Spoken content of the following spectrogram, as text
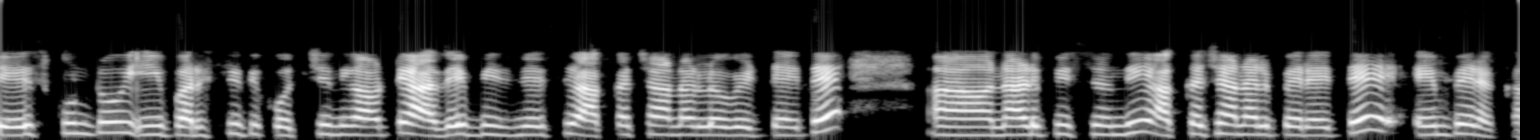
చేసుకుంటూ ఈ పరిస్థితికి వచ్చింది కాబట్టి అదే బిజినెస్ అక్క ఛానల్లో పెట్టి అయితే ఆ, నడిపిస్తుంది. అక్క ఛానల్ పేరు అయితే ఏం పేరు అక్క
